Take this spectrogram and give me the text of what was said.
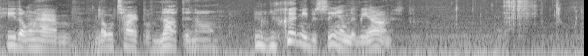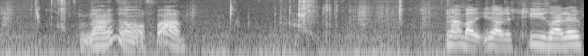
he don't have no type of nothing on. You, couldn't even see him, to be honest. Nah, it's on fire. Not about to eat all this cheese like this.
